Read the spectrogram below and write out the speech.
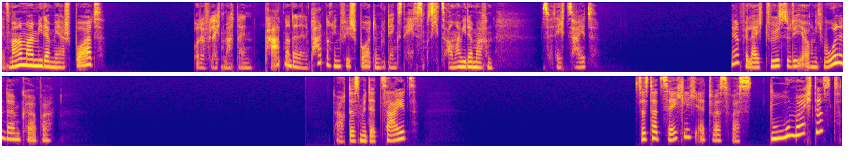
jetzt mach doch mal wieder mehr Sport. Oder vielleicht macht dein Partner oder deine Partnerin viel Sport und du denkst, ey, das muss ich jetzt auch mal wieder machen. Es wird echt Zeit. Ja, vielleicht fühlst du dich auch nicht wohl in deinem Körper. Auch das mit der Zeit. Ist das tatsächlich etwas, was du möchtest?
